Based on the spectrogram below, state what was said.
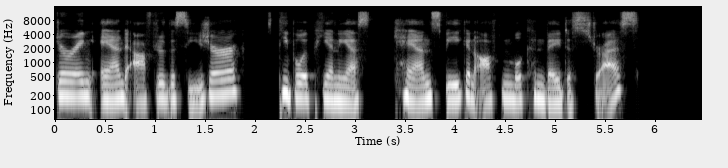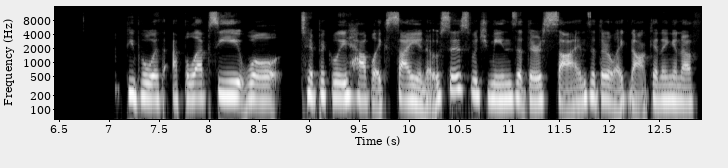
during and after the seizure, people with PNES can speak and often will convey distress. People with epilepsy will typically have like cyanosis, which means that there's signs that they're like not getting enough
